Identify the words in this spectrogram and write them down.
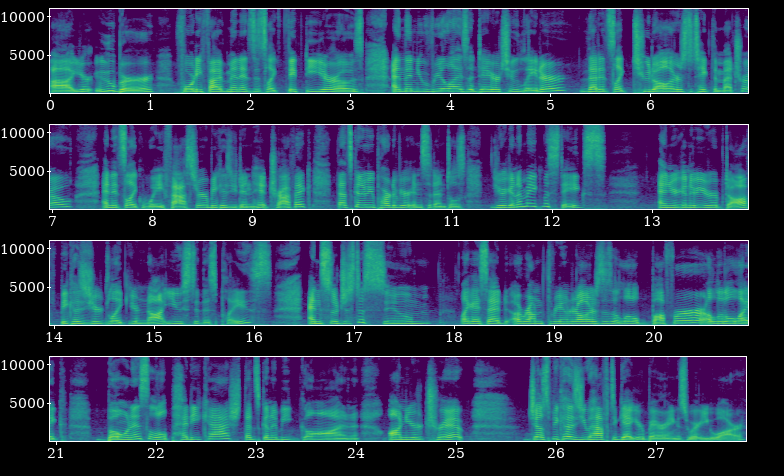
uh, your Uber, 45 minutes, it's like 50 euros. And then you realize a day or two later that it's like $2 to take the metro and it's like way faster because you didn't hit traffic. That's going to be part of your incidentals. You're going to make mistakes and you're going to be ripped off because you're like, you're not used to this place. And so just assume like I said, around $300 is a little buffer, a little like bonus, a little petty cash that's going to be gone on your trip just because you have to get your bearings where you are.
